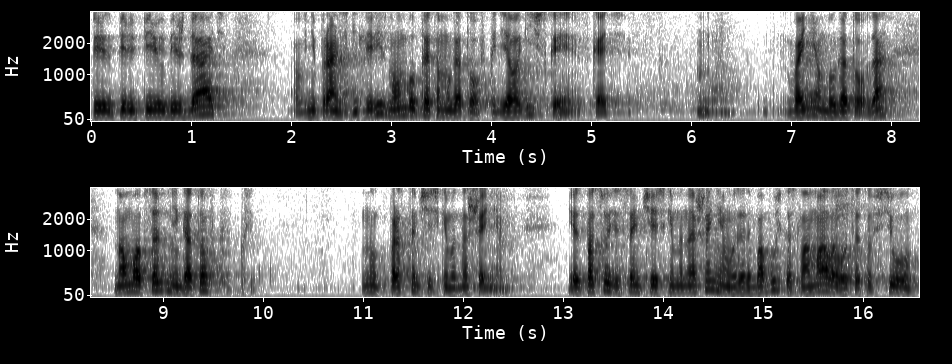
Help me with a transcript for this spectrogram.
пере, пере, переубеждать в неправильность гитлеризма, он был к этому готов, к идеологической, так сказать, войне он был готов, да, но он был абсолютно не готов к, ну, к простым человеческим отношениям. И вот, по сути, своим человеческим отношением вот эта бабушка сломала вот эту всю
